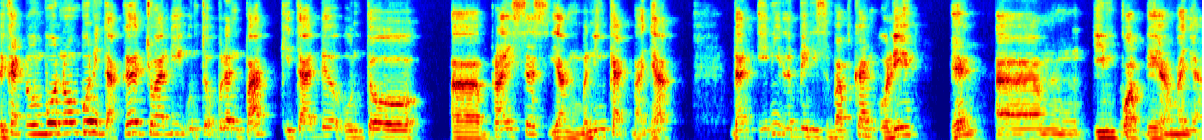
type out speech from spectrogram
Dekat nombor-nombor ni tak. Kecuali untuk bulan 4 kita ada untuk Uh, prices yang meningkat banyak. Dan ini lebih disebabkan oleh ya, um, import dia yang banyak.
